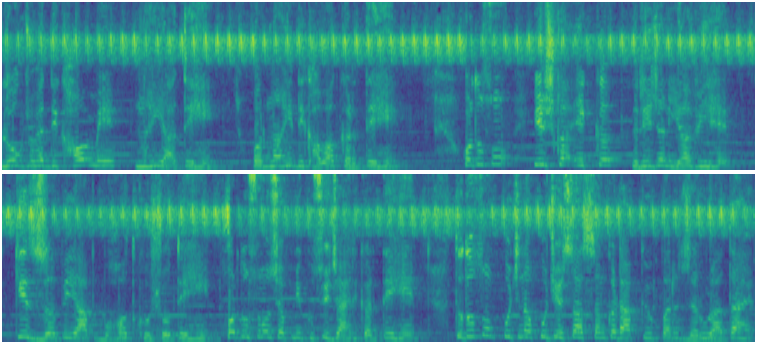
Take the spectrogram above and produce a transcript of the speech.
लोग जो है दिखावे में नहीं आते हैं और ना ही दिखावा करते हैं। और दोस्तों, इसका एक रीज़न यह भी है कि जब भी आप बहुत खुश होते हैं और दूसरों से अपनी खुशी ज़ाहिर करते हैं तो दोस्तों कुछ ना कुछ ऐसा संकट आपके ऊपर ज़रूर आता है,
